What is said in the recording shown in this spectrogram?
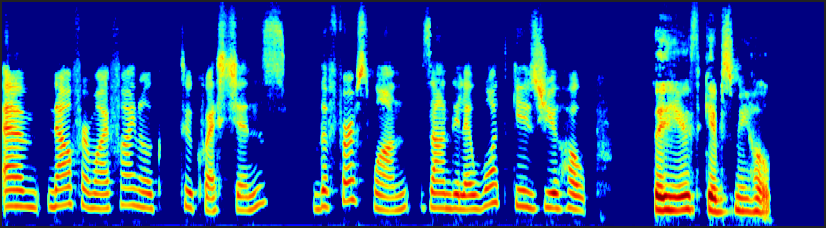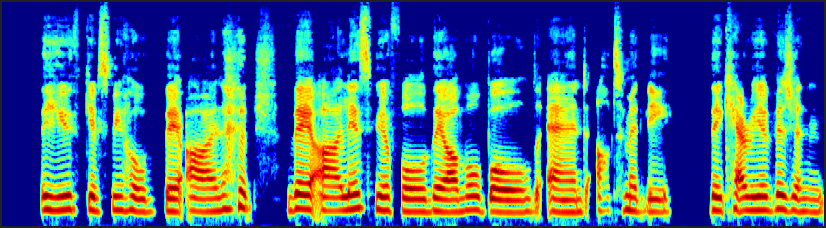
Um now for my final two questions. The first one, Zandile, what gives you hope? The youth gives me hope the youth gives me hope. They are, they are less fearful. They are more bold and ultimately they carry a vision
